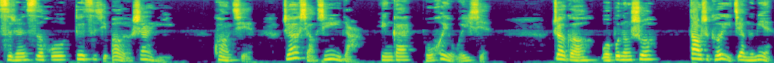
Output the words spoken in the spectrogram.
此人似乎对自己抱有善意，况且只要小心一点，应该不会有危险。这个我不能说，倒是可以见个面。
